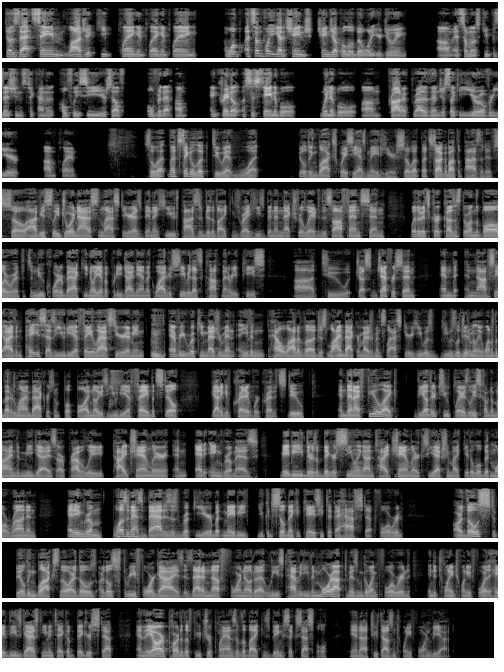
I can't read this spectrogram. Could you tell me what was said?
does that same logic keep playing and playing and playing? At, what, at some point, you got to change change up a little bit what you're doing um, at some of those key positions to kind of hopefully see yourself over that hump and create a, a sustainable, winnable um, product rather than just like a year over year um, plan. So let, let's take a look too at what building blocks Kwesi has made here. So let, us talk about the positives. So obviously Jordan Addison last year has been a huge positive to the Vikings, right? He's been an extra layer to this offense and whether it's Kirk Cousins throwing the ball or if it's a new quarterback, you know you have a pretty dynamic wide receiver that's a complementary piece uh, to Justin Jefferson. And and obviously Ivan Pace as a UDFA last year. I mean, every rookie measurement, even hell, a lot of uh, just linebacker measurements last year. He was he was legitimately one of the better linebackers in football. I know he's a UDFA, but still, got to give credit where credit's due. And then I feel like the other two players, at least come to mind to me, guys, are probably Ty Chandler and Ed Ingram. As maybe there's a bigger ceiling on Ty Chandler because he actually might get a little bit more run. And Ed Ingram wasn't as bad as his rookie year, but maybe you could still make a case he took a half step forward. Are those st- building blocks though? Are those are those three four guys? Is that enough for No to at least have even more optimism going forward into 2024? That hey, these guys can even take a bigger step, and they are part of the future plans of the Vikings being successful in uh, 2024 and beyond.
